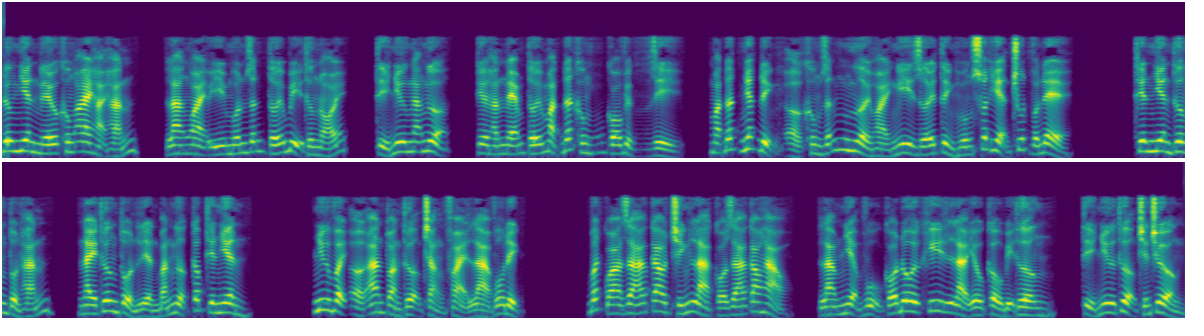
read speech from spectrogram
Đương nhiên nếu không ai hại hắn, là ngoài ý muốn dẫn tới bị thương nói, tỉ như ngã ngựa, kia hắn ném tới mặt đất không có việc gì, mặt đất nhất định ở không dẫn người hoài nghi dưới tình huống xuất hiện chút vấn đề. Thiên nhiên thương tổn hắn, này thương tổn liền bắn ngược cấp thiên nhiên. Như vậy ở an toàn thượng chẳng phải là vô địch. Bất quá giá cao chính là có giá cao hảo, làm nhiệm vụ có đôi khi là yêu cầu bị thương, tỉ như thượng chiến trường,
